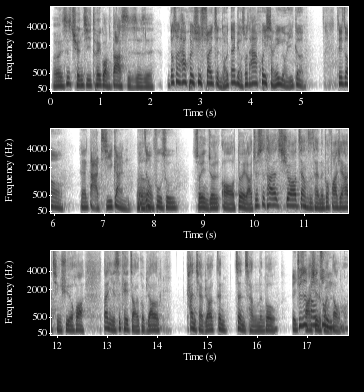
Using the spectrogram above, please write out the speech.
呃，你是拳击推广大使是不是？你都说他会去摔枕头，代表说他会想要有一个这种可能打击感的这种付出。所以你就哦，对了，就是他需要这样子才能够发泄他情绪的话，但也是可以找一个比较看起来比较更正常，能够对，就是帮助管道嘛。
